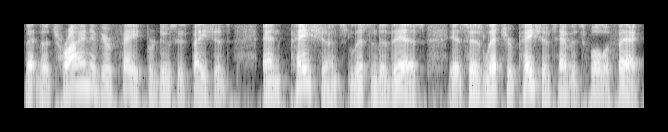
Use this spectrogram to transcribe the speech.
that the trying of your faith produces patience. And patience, listen to this, it says, Let your patience have its full effect,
